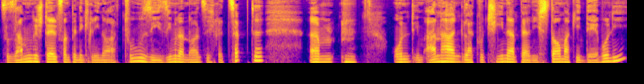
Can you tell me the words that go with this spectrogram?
zusammengestellt von Pellegrino Artusi, 790 Rezepte ähm, und im Anhang La Cucina per gli Stomachi Deboli,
